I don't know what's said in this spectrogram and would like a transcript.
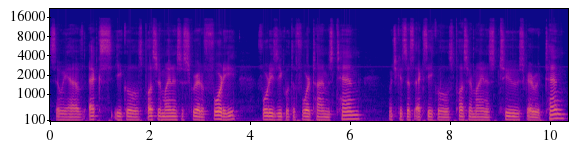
So we have x equals plus or minus the square root of 40. 40 is equal to 4 times 10 which gives us x equals plus or minus 2 square root 10.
